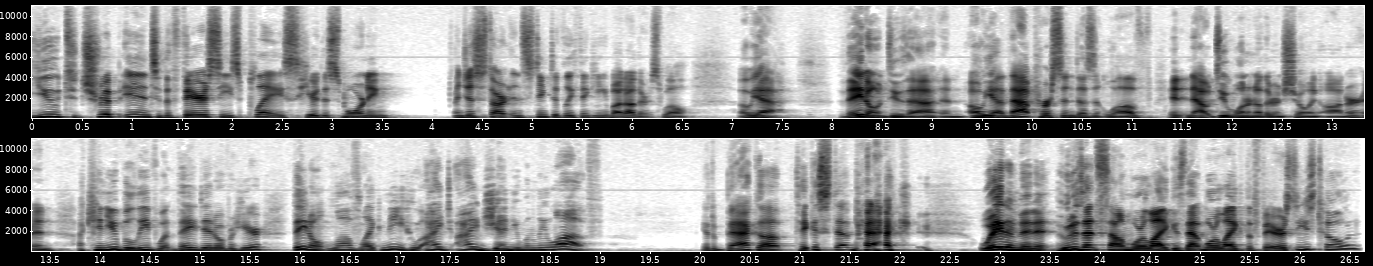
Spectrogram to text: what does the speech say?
you to trip into the Pharisees' place here this morning and just start instinctively thinking about others. Well, oh yeah, they don't do that. And oh yeah, that person doesn't love and outdo one another in showing honor. And uh, can you believe what they did over here? They don't love like me, who I, I genuinely love. You have to back up, take a step back. Wait a minute, who does that sound more like? Is that more like the Pharisees' tone?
